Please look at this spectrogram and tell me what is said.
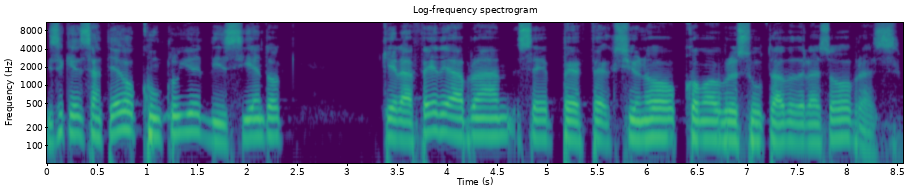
Dice que Santiago concluye diciendo que la fe de Abraham se perfeccionó como resultado de las obras.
